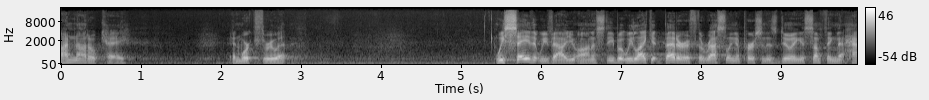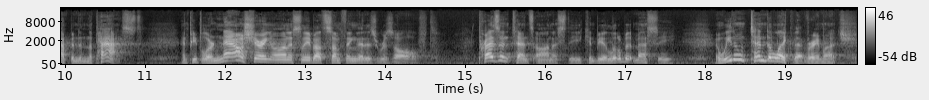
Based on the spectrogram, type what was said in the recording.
I'm not okay, and work through it? We say that we value honesty, but we like it better if the wrestling a person is doing is something that happened in the past. And people are now sharing honestly about something that is resolved. Present tense honesty can be a little bit messy, and we don't tend to like that very much.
